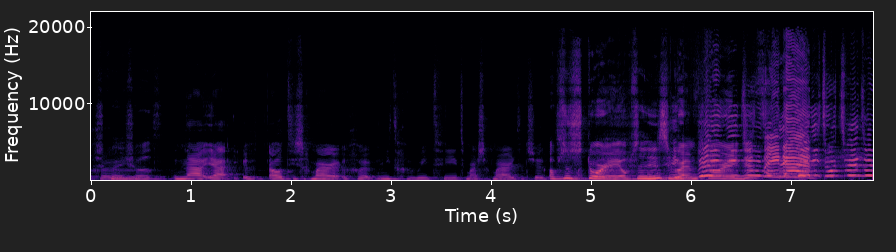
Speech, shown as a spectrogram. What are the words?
ge- Screenshot. Nou ja, had hij zeg maar ge- niet geretweet, maar zeg maar dat je... Op zijn story, op zijn Instagram Ik weet story. Just say ik weet that! niet hoe Twitter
